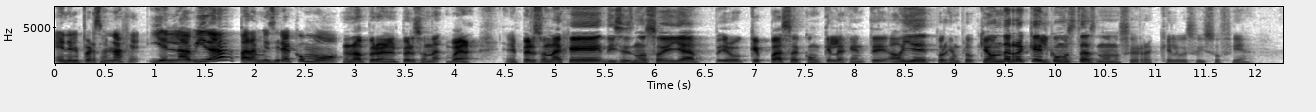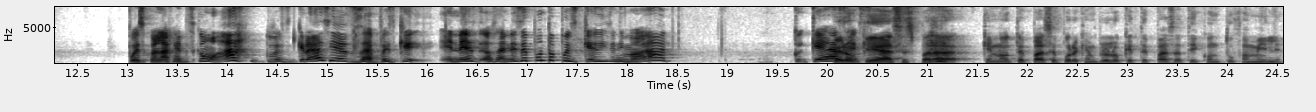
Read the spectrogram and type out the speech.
en el personaje. Y en la vida, para mí sería como... No, no, pero en el personaje... Bueno, en el personaje dices no soy ya, pero ¿qué pasa con que la gente... Oye, por ejemplo, ¿qué onda Raquel? ¿Cómo estás? No, no soy Raquel, güey, soy Sofía. Pues con la gente es como, ah, pues gracias. O sea, pues que en, o sea, en ese punto, pues, ¿qué dicen? Y me, ah, ¿qué haces? Pero ¿qué haces para que no te pase, por ejemplo, lo que te pasa a ti con tu familia?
